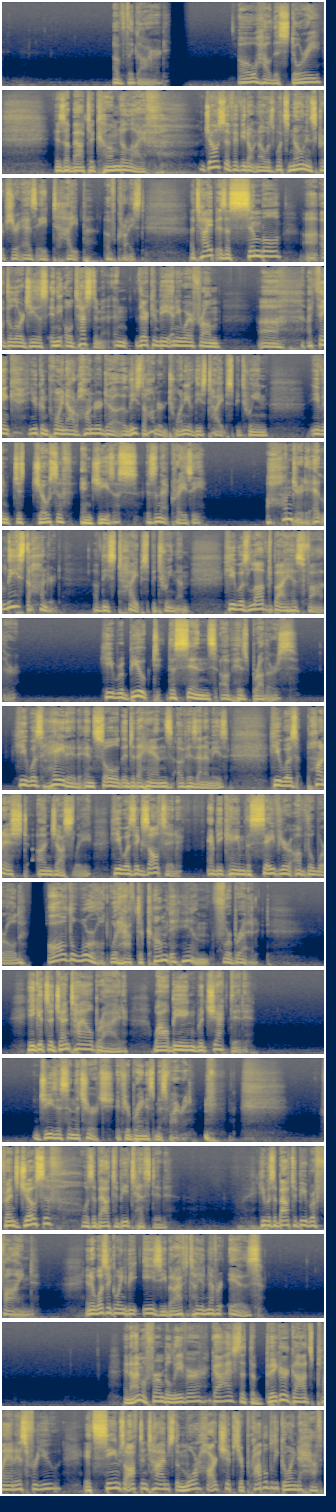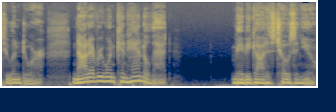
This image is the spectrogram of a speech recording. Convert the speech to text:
of the guard. Oh, how this story is about to come to life. Joseph, if you don't know, is what's known in Scripture as a type of Christ. A type is a symbol uh, of the Lord Jesus in the Old Testament. And there can be anywhere from, uh, I think you can point out 100 to at least 120 of these types between even just Joseph and Jesus. Isn't that crazy? A hundred, at least a hundred of these types between them. He was loved by his father. He rebuked the sins of his brothers. He was hated and sold into the hands of his enemies. He was punished unjustly. He was exalted and became the Savior of the world. All the world would have to come to him for bread. He gets a Gentile bride while being rejected. Jesus in the church, if your brain is misfiring. Friends, Joseph was about to be tested. He was about to be refined. And it wasn't going to be easy, but I have to tell you, it never is. And I'm a firm believer, guys, that the bigger God's plan is for you, it seems oftentimes the more hardships you're probably going to have to endure. Not everyone can handle that. Maybe God has chosen you.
